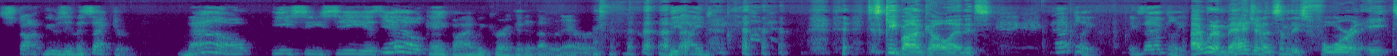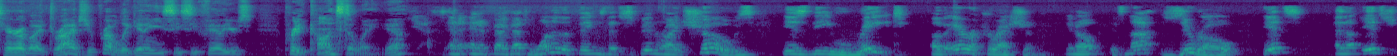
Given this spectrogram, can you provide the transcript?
Stop using the sector. Now ECC is yeah okay fine we corrected another error. the idea Just keep on going. It's exactly exactly I would imagine on some of these four and eight terabyte drives, you're probably getting ECC failures pretty constantly. Yeah. Yes, and, and in fact, that's one of the things that SpinRite shows is the rate of error correction. You know, it's not zero; it's and it's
